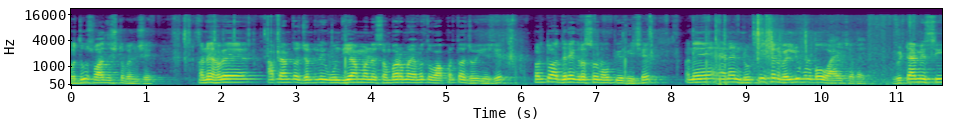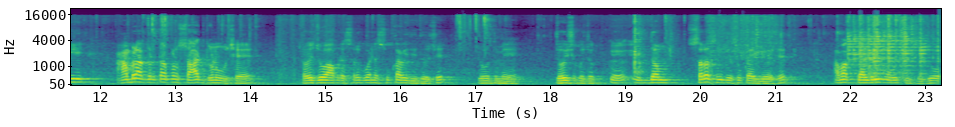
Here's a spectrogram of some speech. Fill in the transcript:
વધુ સ્વાદિષ્ટ બનશે. અને હવે આપણે આમ તો જનરલી ઊંધિયામાં અને સંભારમાં એમાં તો વાપરતા જોઈએ છીએ, પરંતુ આ દરેક રસોઈમાં ઉપયોગી છે. અને એને ન્યુટ્રિશન વેલ્યુ પણ બહુ હાઈ છે ભાઈ. વિટામિન સી આંબળા કરતાં પણ સાત ગણું છે. હવે જો આપણે સરગવાને સુકાવી દીધો છે, જો તમે જોઈ શકો છો કે એકદમ સરસ રીતે સુકાઈ ગયો છે. આમાં કેલરી પણ ઓછી છે, જુઓ.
